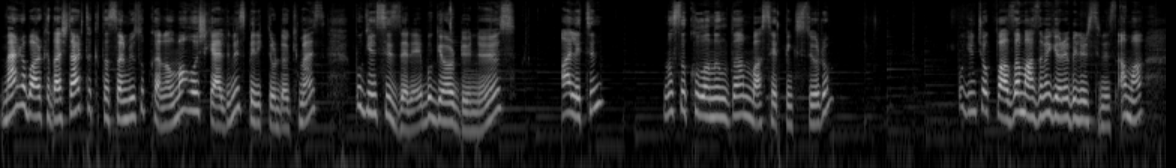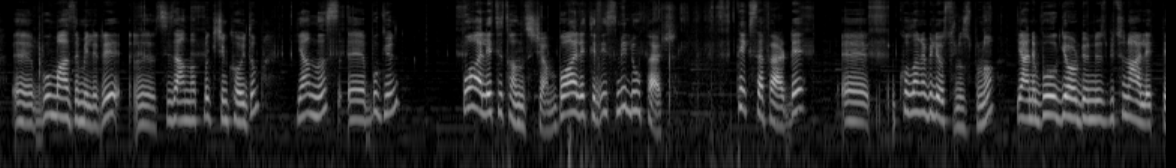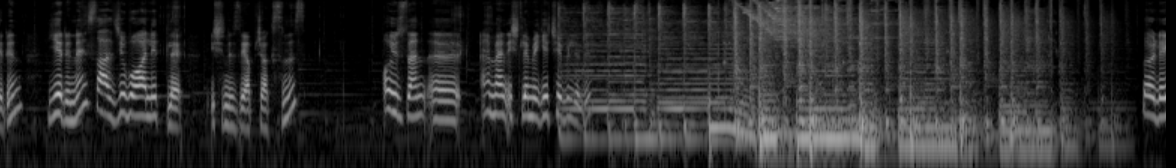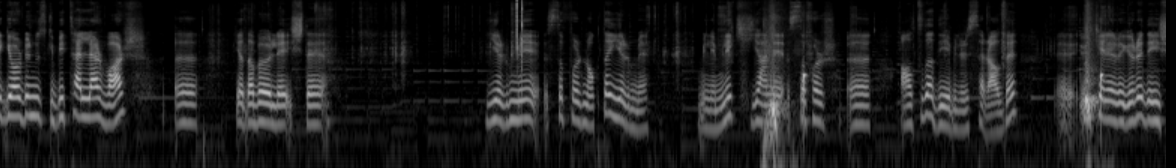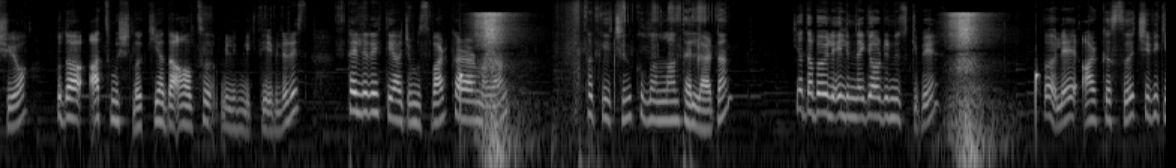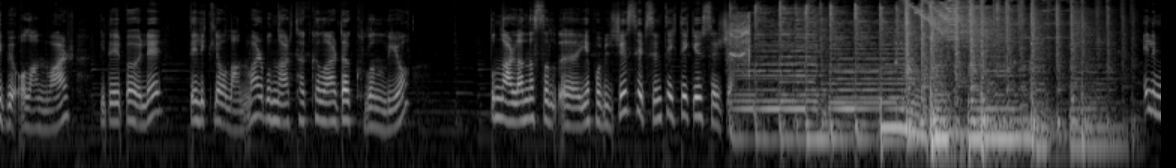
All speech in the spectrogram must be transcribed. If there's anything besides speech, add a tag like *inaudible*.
Merhaba arkadaşlar, Takı Tasarım YouTube kanalıma hoş geldiniz. Ben İknur Dökmez. Bugün sizlere bu gördüğünüz aletin nasıl kullanıldığından bahsetmek istiyorum. Bugün çok fazla malzeme görebilirsiniz ama e, bu malzemeleri e, size anlatmak için koydum. Yalnız e, bugün bu aleti tanıtacağım. Bu aletin ismi Looper. Tek seferde e, kullanabiliyorsunuz bunu. Yani bu gördüğünüz bütün aletlerin yerine sadece bu aletle işinizi yapacaksınız. O yüzden e, hemen işleme geçebiliriz. Böyle gördüğünüz gibi teller var. E, ya da böyle işte 20 0.20 milimlik yani 0 e, 6 da diyebiliriz herhalde. E, ülkelere göre değişiyor. Bu da 60'lık ya da 6 milimlik diyebiliriz. Tellere ihtiyacımız var. Kararmayan takı için kullanılan tellerden. Ya da böyle elimde gördüğünüz gibi böyle arkası çivi gibi olan var. Bir de böyle delikli olan var. Bunlar takılarda kullanılıyor. Bunlarla nasıl e, yapabileceğiz hepsini tek tek göstereceğim.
